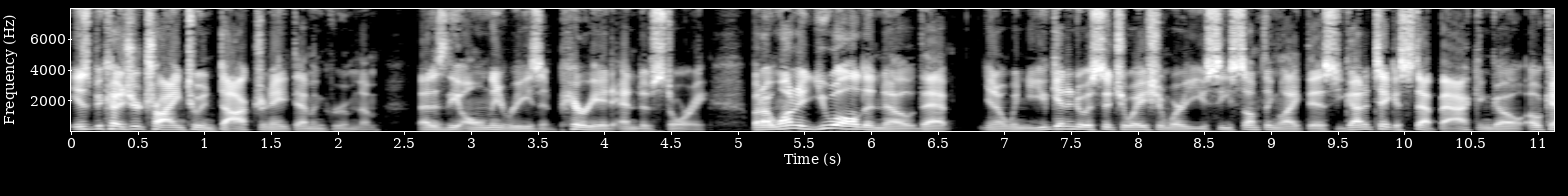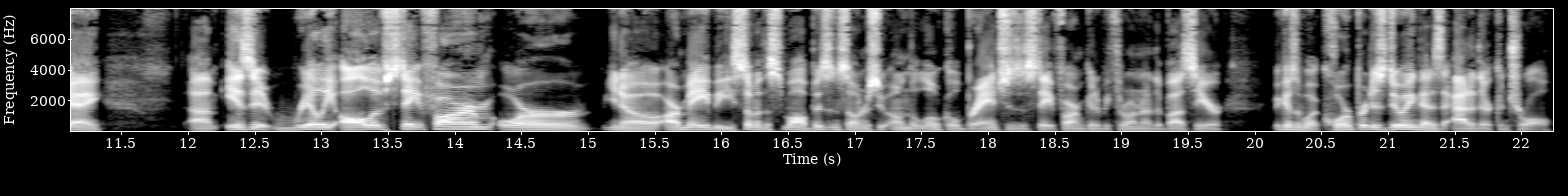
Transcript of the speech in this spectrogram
is because you're trying to indoctrinate them and groom them. That is the only reason, period, end of story. But I wanted you all to know that, you know, when you get into a situation where you see something like this, you got to take a step back and go, okay, um, is it really all of State Farm, or you know, are maybe some of the small business owners who own the local branches of State Farm going to be thrown under the bus here because of what corporate is doing that is out of their control?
